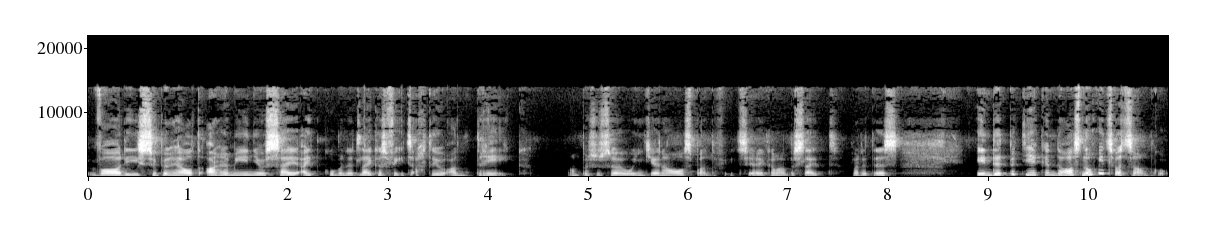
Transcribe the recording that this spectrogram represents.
waar die superheld arm in jou sy uitkom en dit lyk asof iets agter jou aantrek. amper soos 'n hondjie in 'n halsband of iets. Jy kan maar besluit wat dit is. En dit beteken daar's nog iets wat saamkom.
